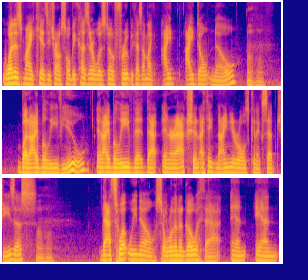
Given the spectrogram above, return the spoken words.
what is my kid's eternal soul because there was no fruit because I'm like I I don't know. Mm-hmm. But I believe you and I believe that that interaction I think 9-year-olds can accept Jesus. Mm-hmm. That's what we know. So we're going to go with that. And and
